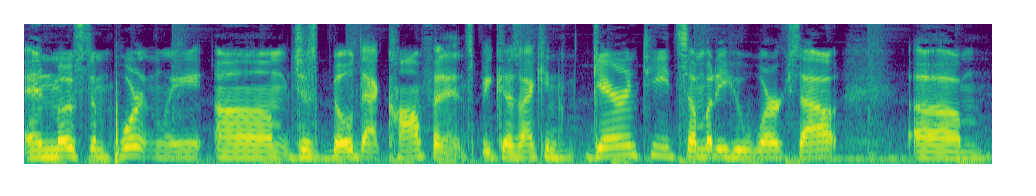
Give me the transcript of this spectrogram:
and most importantly um, just build that confidence because i can guarantee somebody who works out um,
